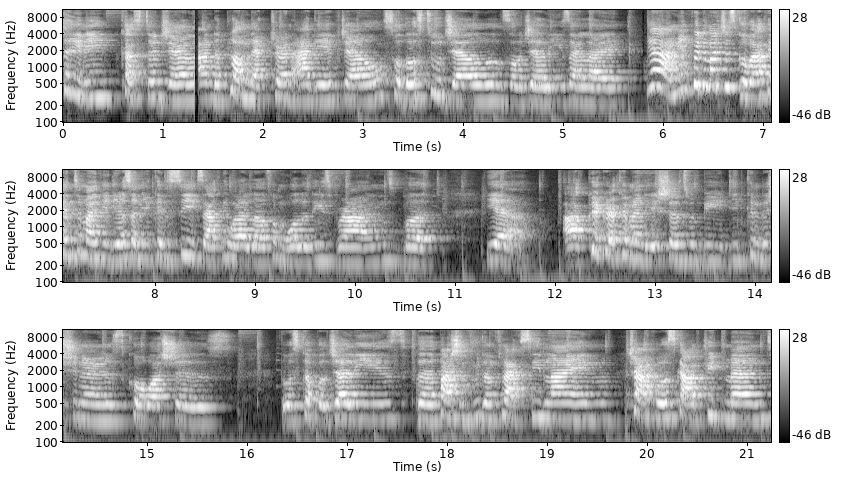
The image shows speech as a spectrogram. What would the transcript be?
Tahiti custard gel and the plum nectar and agave gel. So those two gels or jellies I like. Yeah, I mean pretty much just go back into my videos and you can see exactly what I love from all of these brands. But yeah, uh, quick recommendations would be deep conditioners, co-washes, those couple jellies, the passion fruit and flaxseed line, shampoo, scalp treatment.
